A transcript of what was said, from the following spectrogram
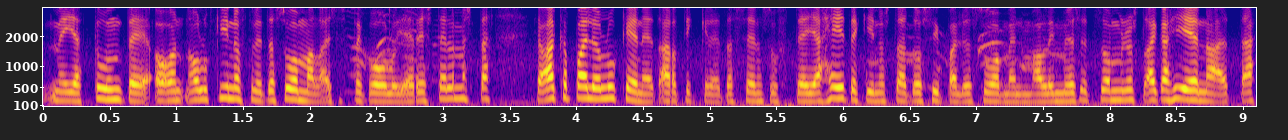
meidät tuntee, on ollut kiinnostuneita suomalaisesta koulujärjestelmästä ja aika paljon lukeneet artikkeleita sen suhteen. Ja heitä kiinnostaa tosi paljon Suomen malli myös. Että se on minusta aika hienoa, että,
